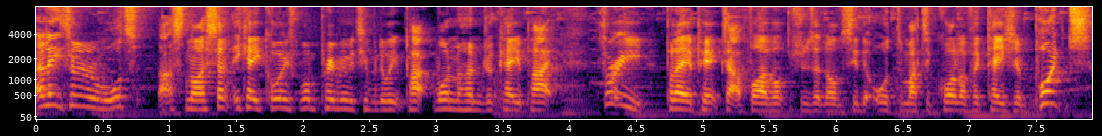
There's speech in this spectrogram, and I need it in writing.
Elite 3 rewards. That's nice. 70k coins, one premium team of the week pack, 100k pack, three player picks out of five options, and obviously the automatic qualification points.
